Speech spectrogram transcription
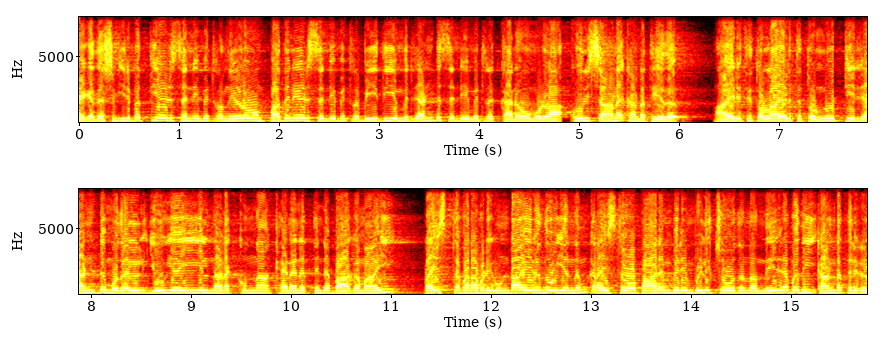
ഏകദേശം ഇരുപത്തിയേഴ് സെന്റിമീറ്റർ നീളവും പതിനേഴ് സെന്റിമീറ്റർ വീതിയും രണ്ട് സെന്റിമീറ്റർ കനവുമുള്ള കുരിശാണ് കണ്ടെത്തിയത്. ആയിരത്തി തൊള്ളായിരത്തി തൊണ്ണൂറ്റി രണ്ട് മുതൽ യു എ ഇയിൽ നടക്കുന്ന ഖനനത്തിന്റെ ഭാഗമായി ക്രൈസ്തവർ അവിടെ ഉണ്ടായിരുന്നു എന്നും ക്രൈസ്തവ പാരമ്പര്യം വിളിച്ചോതുന്ന നിരവധി കണ്ടെത്തലുകൾ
